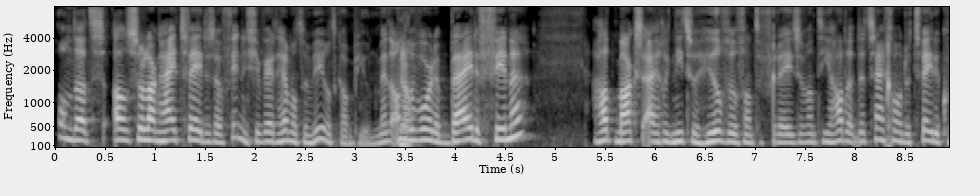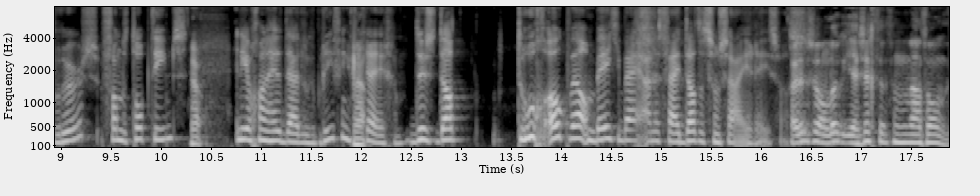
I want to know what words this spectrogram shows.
Omdat als, zolang hij tweede zou finishen, werd Hamilton wereldkampioen. Met andere woorden, beide Finnen had Max eigenlijk niet zo heel veel van te vrezen. Want die hadden, dat zijn gewoon de tweede coureurs van de topteams. En die hebben gewoon een hele duidelijke briefing gekregen. Dus dat droeg ook wel een beetje bij aan het feit dat het zo'n saaie race was. Ja, dit is wel leuk. Jij zegt het inderdaad wel.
